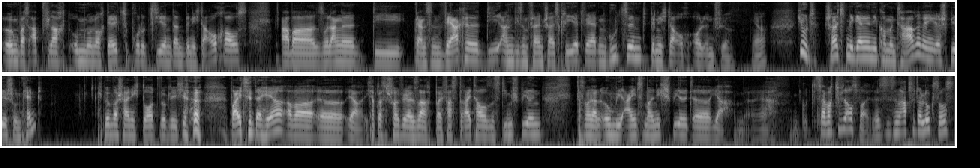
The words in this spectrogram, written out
irgendwas abflacht, um nur noch Geld zu produzieren, dann bin ich da auch raus. Aber solange die ganzen Werke, die an diesem Franchise kreiert werden, gut sind, bin ich da auch all in für. Ja? Gut, schreibt es mir gerne in die Kommentare, wenn ihr das Spiel schon kennt. Ich bin wahrscheinlich dort wirklich weit hinterher, aber äh, ja, ich habe das schon wieder gesagt, bei fast 3000 Steam-Spielen, dass man dann irgendwie eins mal nicht spielt, äh, ja, ja, gut, das ist einfach zu viel Auswahl. Das ist ein absoluter Luxus,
